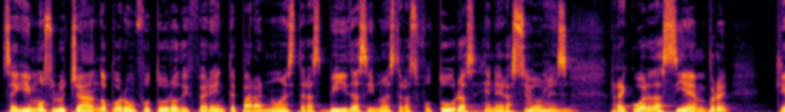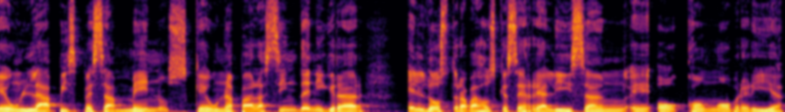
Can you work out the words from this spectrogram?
seguimos luchando por un futuro diferente para nuestras vidas y nuestras futuras generaciones. Amén. Recuerda siempre que un lápiz pesa menos que una pala sin denigrar en los trabajos que se realizan eh, o con obrería,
